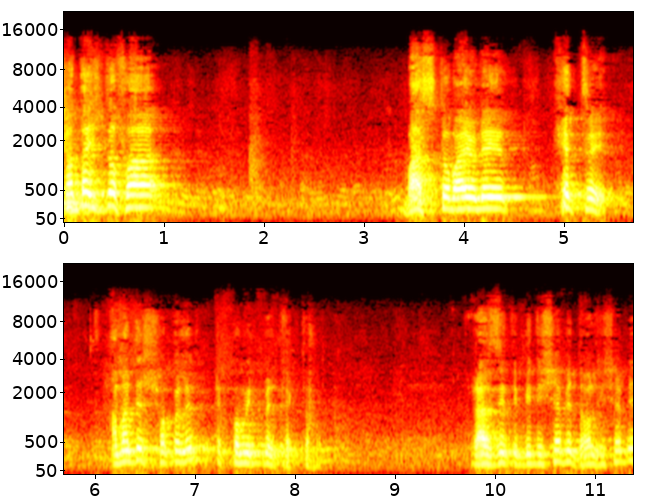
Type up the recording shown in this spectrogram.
সাতাইশ দফা বাস্তবায়নের ক্ষেত্রে আমাদের সকলের একটা কমিটমেন্ট থাকতে হবে। রাজনীতিবিদ হিসাবে, দল হিসাবে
